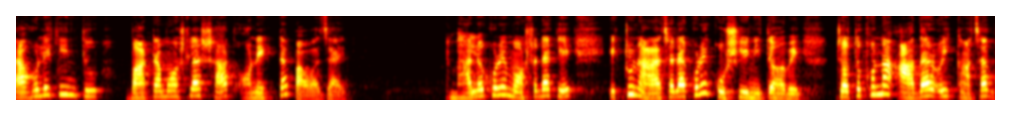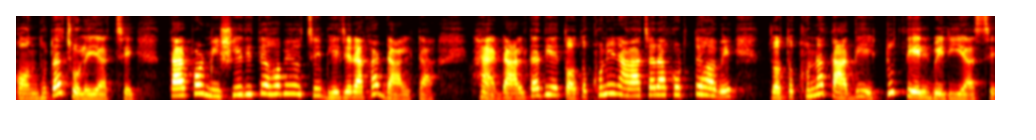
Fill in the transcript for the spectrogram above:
তাহলে কিন্তু বাটা মশলার স্বাদ অনেকটা পাওয়া যায়। ভালো করে মশলাটাকে একটু নাড়াচাড়া করে কষিয়ে নিতে হবে। যতক্ষণ না আদার ওই কাঁচা গন্ধটা চলে যাচ্ছে। তারপর মিশিয়ে দিতে হবে হচ্ছে ভেজে রাখা ডালটা। হ্যাঁ ডালটা দিয়ে ততক্ষণই নাড়াচাড়া করতে হবে, যতক্ষণ না তা দিয়ে একটু তেল বেরিয়ে আসছে।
